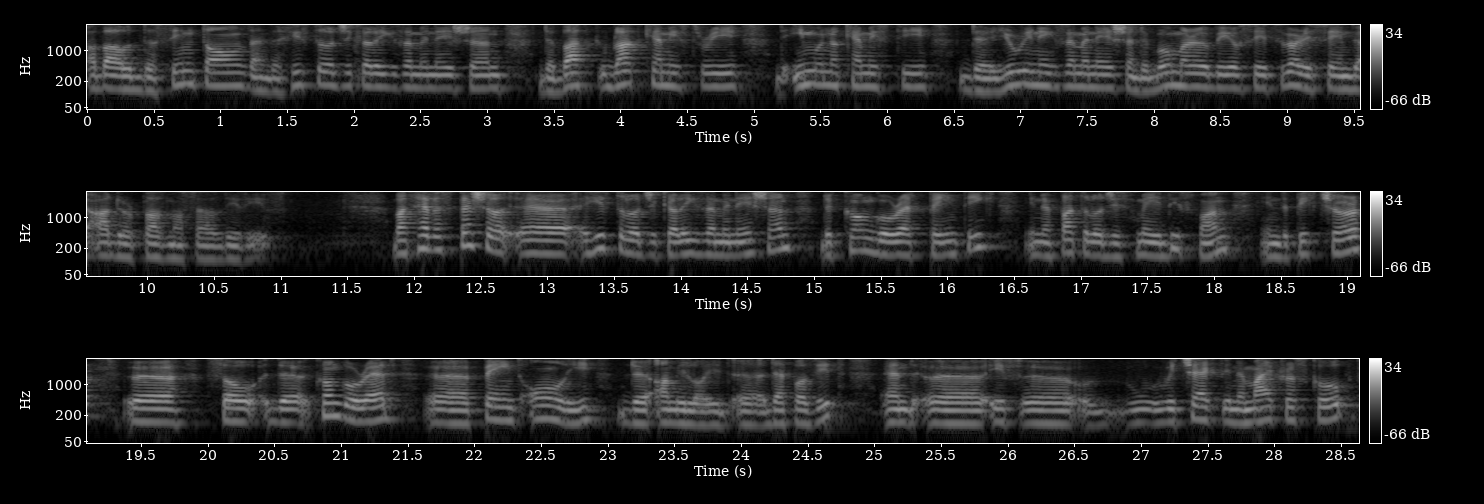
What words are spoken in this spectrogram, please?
about the symptoms and the histological examination, the blood chemistry, the immunochemistry, the urine examination, the bone marrow biopsy, it's very same the other plasma cells disease. But have a special uh, histological examination, the Congo red painting. In a pathologist made this one in the picture. Uh, so the Congo red uh, paint only the amyloid uh, deposit, and uh, if uh, we checked in a microscope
